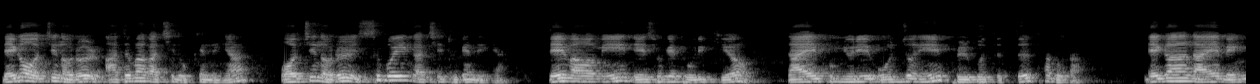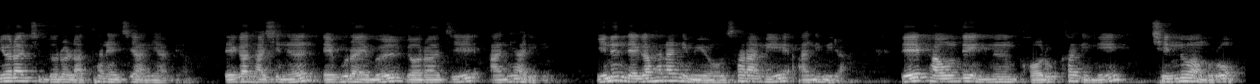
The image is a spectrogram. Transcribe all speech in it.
내가 어찌 너를 아드마 같이 놓겠느냐? 어찌 너를 스보인 같이 두겠느냐? 내 마음이 내 속에 돌이키어 나의 국률이 온전히 불붙듯 하도다. 내가 나의 맹렬한 진도를 나타내지 아니하며 내가 다시는 에브라임을 멸하지 아니하리니 이는 내가 하나님이요 사람이 아님이라 내 가운데 있는 거룩한 이니 진노함으로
